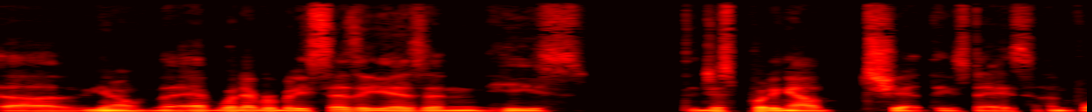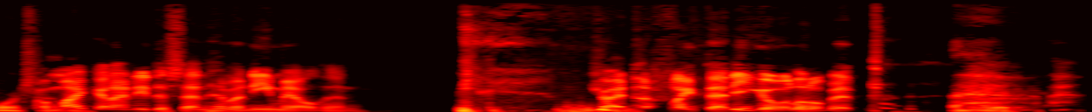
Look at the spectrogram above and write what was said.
uh you know the- what everybody says he is and he's just putting out shit these days So unfortunately Mike and I need to send him an email then. Try to deflate that ego a little bit.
